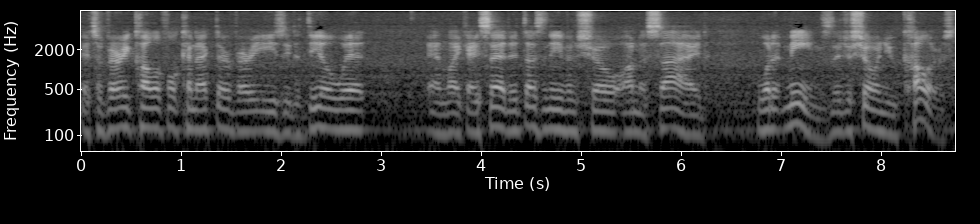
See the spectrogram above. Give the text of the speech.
It's a very colorful connector, very easy to deal with, and like I said, it doesn't even show on the side what it means. They're just showing you colors.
